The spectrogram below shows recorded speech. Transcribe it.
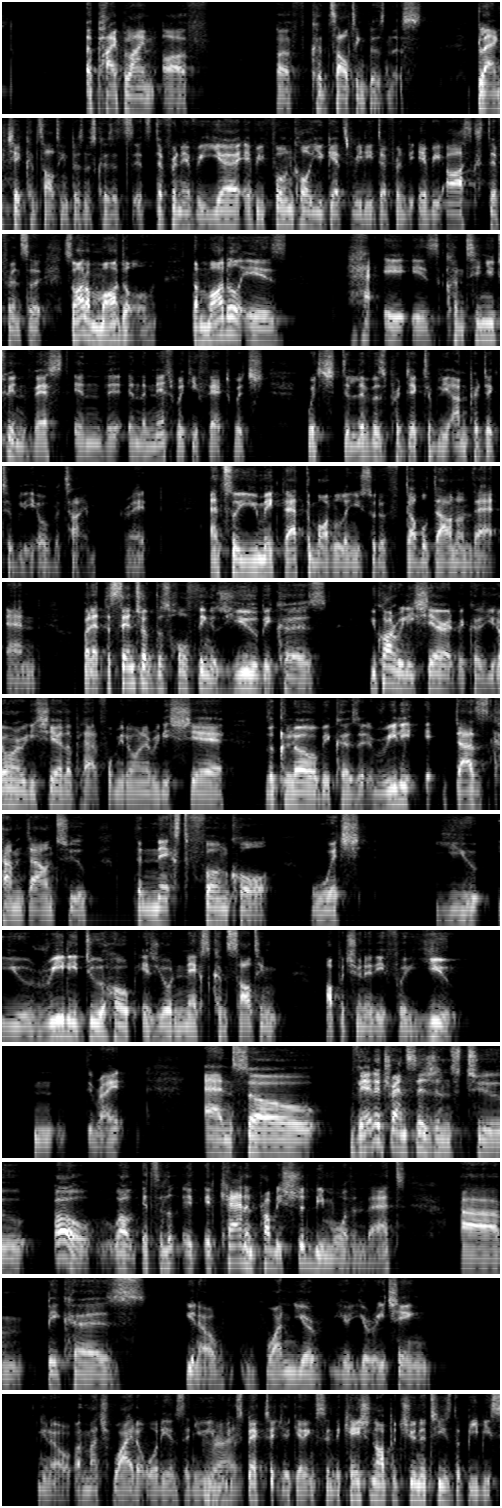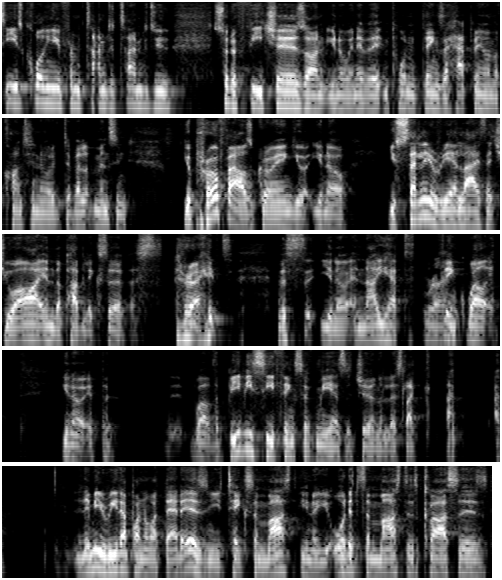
a pipeline of of consulting business blank check consulting business because it's it's different every year. Every phone call you get's really different. Every ask's different. So it's not a model. The model is ha- is continue to invest in the in the network effect which which delivers predictably unpredictably over time right? And so you make that the model and you sort of double down on that. And but at the center of this whole thing is you because you can't really share it because you don't want to really share the platform. You don't want to really share the glow because it really it does come down to the next phone call which you you really do hope is your next consulting opportunity for you right? And so then it transitions to oh well it's a, it, it can and probably should be more than that um because you know one you're you're, you're reaching you know a much wider audience than you even Right. expected. You're getting syndication opportunities. The bbc is calling you from time to time to do sort of features on you know whenever important things are happening on the continent or developments and your profile is growing you you know you suddenly realize that you are in the public service right? This you know and now you have to Right. think well if, you know if the well the bbc thinks of me as a journalist like I, I, let me read up on what that is. And you take some master you know you audit some master's classes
